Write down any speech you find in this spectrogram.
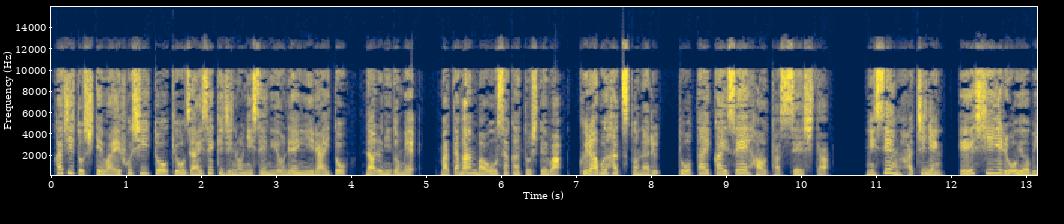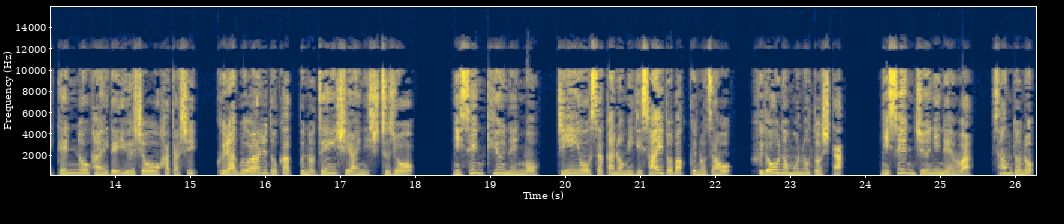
家事としては FC 東京在籍時の2004年以来となる2度目、またガンバ大阪としてはクラブ初となる同大会制覇を達成した。2008年 ACL 及び天皇杯で優勝を果たし、クラブワールドカップの全試合に出場。2009年も G 大阪の右サイドバックの座を不動のものとした。2012年は3度の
